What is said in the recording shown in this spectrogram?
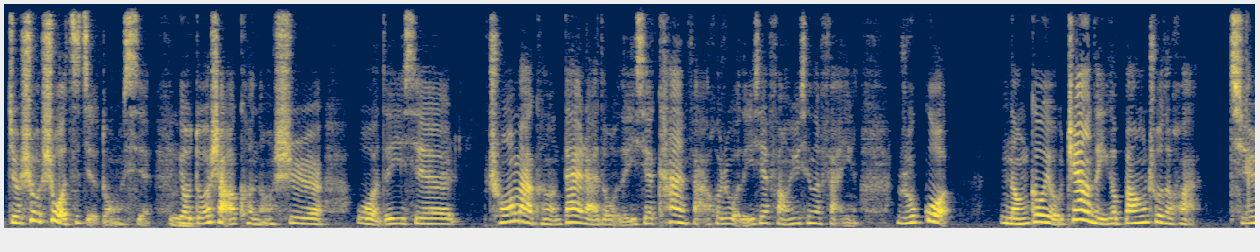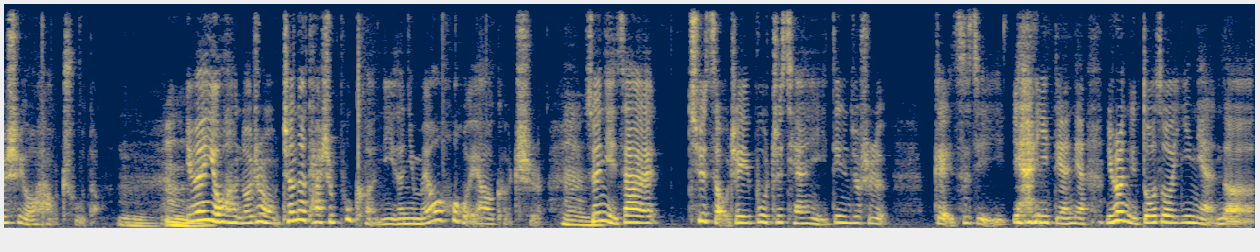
就是是我自己的东西，有多少可能是我的一些。Trauma 可能带来的我的一些看法或者我的一些防御性的反应，如果能够有这样的一个帮助的话，其实是有好处的。嗯嗯，因为有很多这种真的它是不可逆的，你没有后悔药可吃。嗯，所以你在去走这一步之前，你一定就是。给自己一 一点点，你说你多做一年的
